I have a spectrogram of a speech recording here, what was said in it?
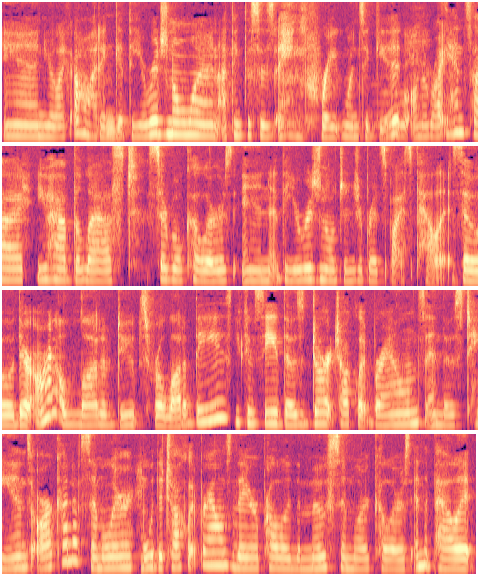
and you're like, oh, I didn't get the original one, I think this is a great one to get. On the right hand side, you have the last several colors in the original Gingerbread Spice palette. So there aren't a lot of dupes for a lot of these. You can see those dark chocolate browns and those tans are kind of similar. With the chocolate browns, they are probably the most similar colors in the palette.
